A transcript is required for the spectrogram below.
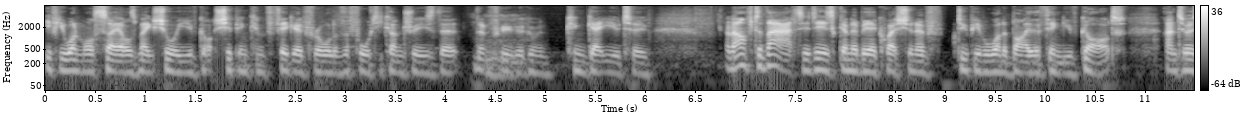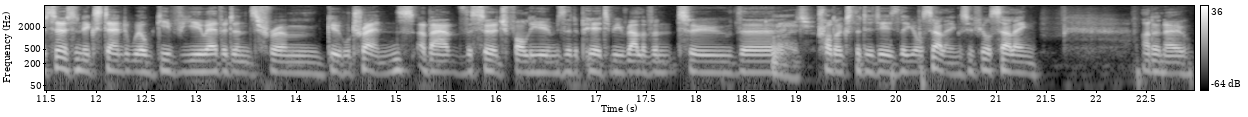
if you want more sales, make sure you've got shipping configured for all of the 40 countries that, that Fruugo can, can get you to. And after that, it is going to be a question of do people want to buy the thing you've got? And to a certain extent, we'll give you evidence from Google Trends about the search volumes that appear to be relevant to the Right. products that it is that you're selling. So if you're selling, I don't know,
